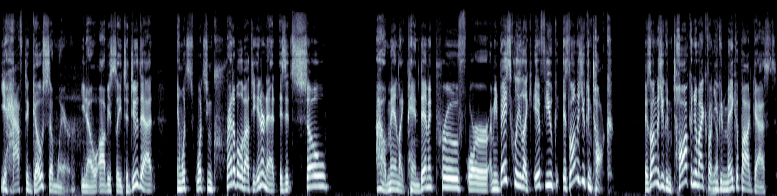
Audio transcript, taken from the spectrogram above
you have to go somewhere. You know, obviously to do that. And what's what's incredible about the internet is it's so oh man, like pandemic proof, or I mean, basically like if you as long as you can talk, as long as you can talk into a microphone, you can make a podcast.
